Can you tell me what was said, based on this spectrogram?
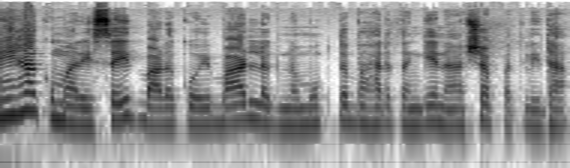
નેહા કુમારી સહિત બાળકોએ બાળ લગ્ન મુક્ત ભારત અંગેના શપથ લીધા.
